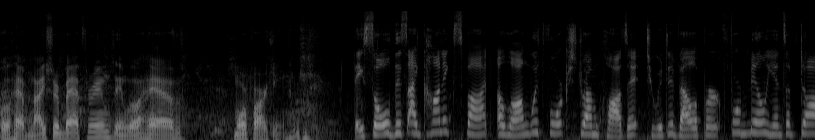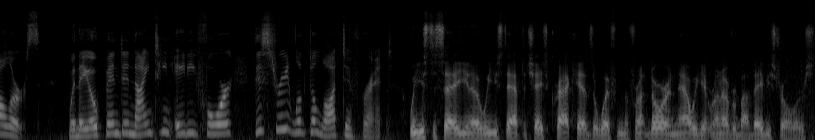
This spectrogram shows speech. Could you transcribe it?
We'll have nicer bathrooms and we'll have more parking. They sold this iconic spot along with Fork's Drum Closet to a developer for millions of dollars. When they opened in 1984, this street looked a lot different. We used to say, you know, we used to have to chase crackheads away from the front door, and now we get run over by baby strollers.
